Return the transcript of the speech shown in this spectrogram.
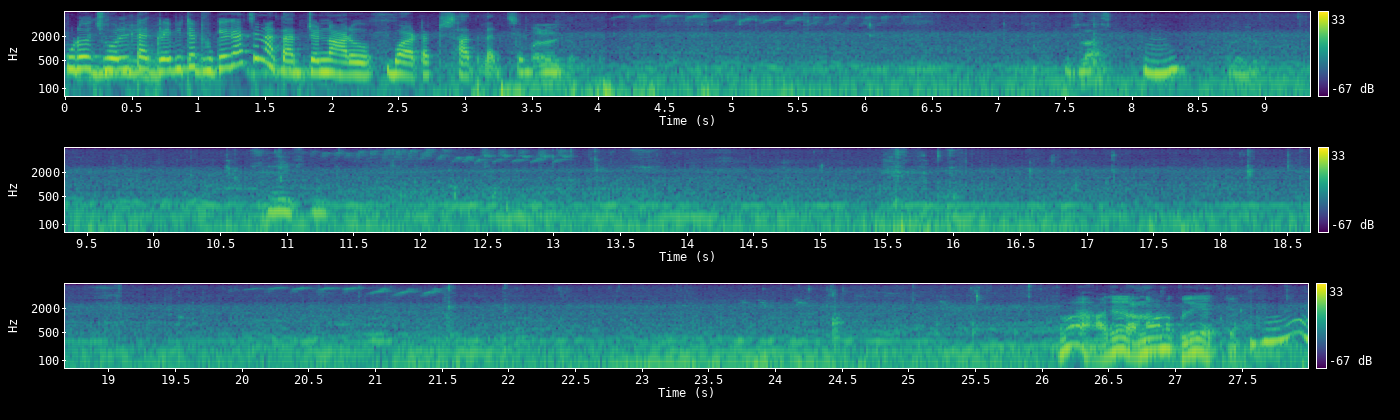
পুরো ঝোলটা গ্রেভিটা ঢুকে গেছে না তার জন্য আরও বড়াটা স্বাদ লাগছে। ভালো হুম। তোমার হাতের রান্না বান্না খুলে যাচ্ছে। হুম।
